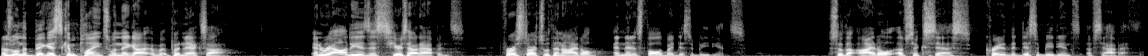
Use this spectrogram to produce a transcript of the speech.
It was one of the biggest complaints when they got put in exile. And reality is this here's how it happens. First starts with an idol, and then it's followed by disobedience. So the idol of success created the disobedience of Sabbath.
